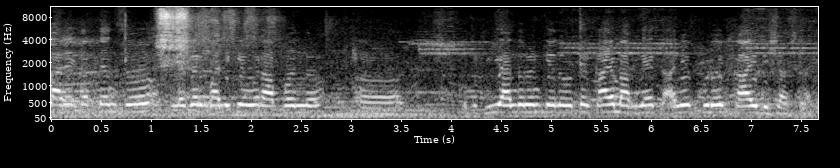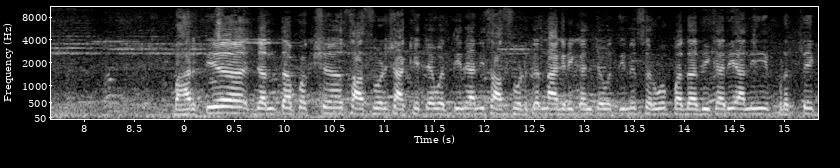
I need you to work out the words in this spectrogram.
कार्यकर्त्यांचं नगरपालिकेवर आपण म्हणजे ही आंदोलन केलं होतं. काय मागण्यात आणि पुढे काय दिशा असणार भारतीय जनता पक्ष सासवड शाखेच्या वतीने आणि सासवडकर नागरिकांच्या वतीने सर्व पदाधिकारी आणि प्रत्येक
